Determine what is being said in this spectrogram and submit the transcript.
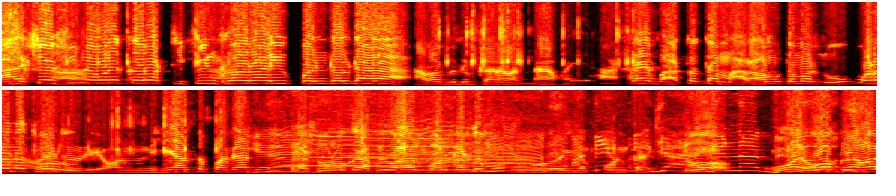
આલશે શું ના હોય કરો ટિફિન ખવડાવી પંદર દાડા. આવા બધું ઘણા ના હોય. આ સાહેબ આ તો ત્યાં મારા તમારે જોવું પડે ને થોડું? રહેવાનું નહીં હાલ તો પગાર પેલા સોનોગ્રાફી વાળાને ફોન કરી દઉં હું. ઓય ફોન કરી. જો ઓય હો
